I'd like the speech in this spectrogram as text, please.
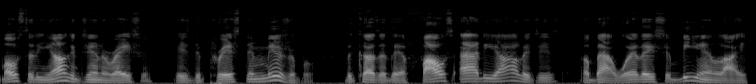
most of the younger generation is depressed and miserable because of their false ideologies about where they should be in life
